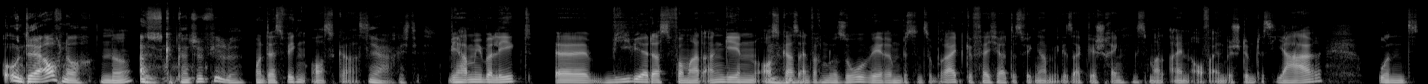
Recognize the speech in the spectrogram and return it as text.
Und der auch noch. ne? Also es gibt ganz schön viele. Und deswegen Oscars. Ja, richtig. Wir haben überlegt, äh, wie wir das Format angehen. Oscars Mhm. einfach nur so wäre ein bisschen zu breit gefächert. Deswegen haben wir gesagt, wir schränken es mal ein auf ein bestimmtes Jahr. Und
